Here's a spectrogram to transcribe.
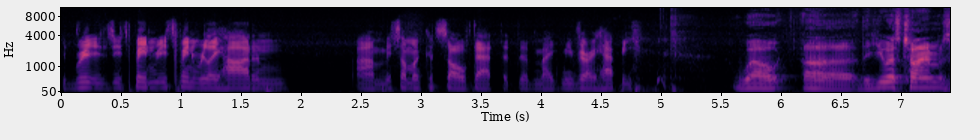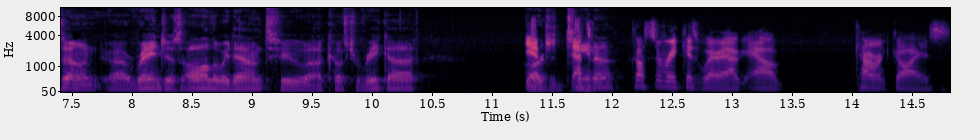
It re- it's been it's been really hard, and um, if someone could solve that, that would make me very happy. well, uh, the U.S. time zone uh, ranges all the way down to uh, Costa Rica, Yep, Argentina. Costa Rica is where our, our current guy is.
